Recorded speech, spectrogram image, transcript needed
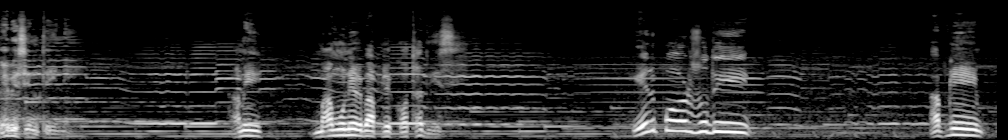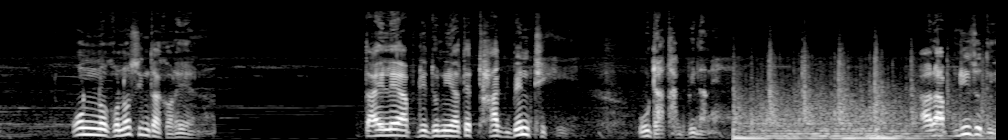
ভেবে চিন্তেই নিই। আমি মামুনের বাপরে কথা দিয়েছি। এরপর যদি আপনি অন্য কোনো চিন্তা করেন, তাইলে আপনি দুনিয়াতে থাকবেন ঠিকই, উঠা থাকবি না। আর আপনি যদি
